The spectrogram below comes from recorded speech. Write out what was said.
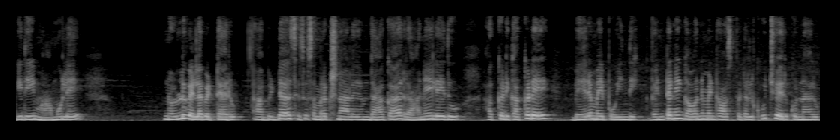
ఇది మామూలే. నొళ్ళు వెళ్ళబెట్టారు ఆ బిడ్డ శిశు సంరక్షణాలయం దాకా రానే లేదు. అక్కడికక్కడే బేరమైపోయింది. వెంటనే గవర్నమెంట్ హాస్పిటల్కు చేరుకున్నారు.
